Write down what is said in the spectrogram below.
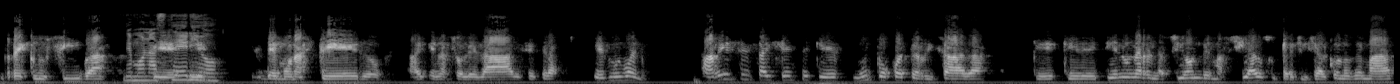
reclusiva. De monasterio. Eh, de monasterio, en la soledad, etcétera. Es muy bueno. A veces hay gente que es muy poco aterrizada, que, tiene una relación demasiado superficial con los demás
